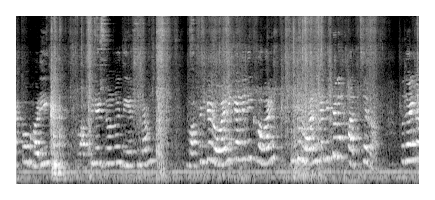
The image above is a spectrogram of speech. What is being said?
এত ভারী মাফিনের জন্যই দিয়েছিলাম। মাফিনকে রয়্যাল ক্যানিনি খাওয়াই, কিন্তু রয়্যাল ক্যানিটা না খাচ্ছে না। তো যাই না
